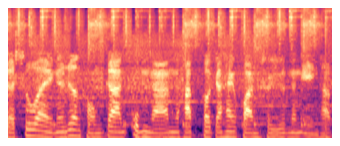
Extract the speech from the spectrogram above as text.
จะช่วยในเรื่องของการอุ้มน้ำนะครับ ก็จะให้ความชื้นนั่นเองครับ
